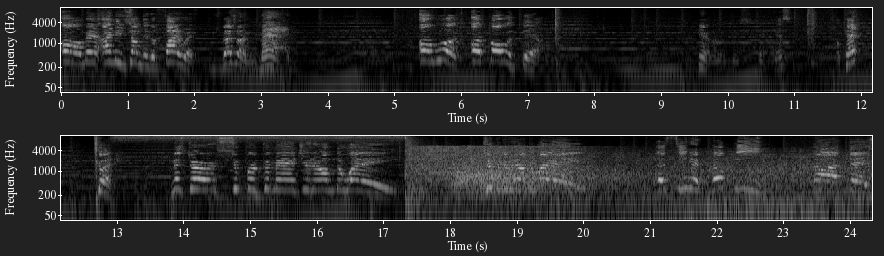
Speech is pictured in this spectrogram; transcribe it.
Oh, man, I need something to fight with. Especially when I'm mad. Oh, look, a bullet bill. Here, let me just take this. Okay? Good. Mr. Super Goodman Jr. on the way! Super Goodman on the way! A senior, help me! Not this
